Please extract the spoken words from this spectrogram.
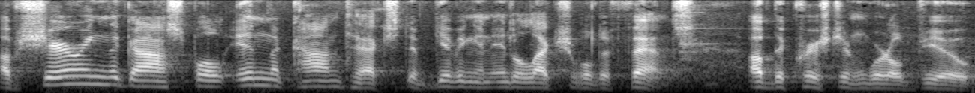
of sharing the gospel in the context of giving an intellectual defense of the Christian worldview.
